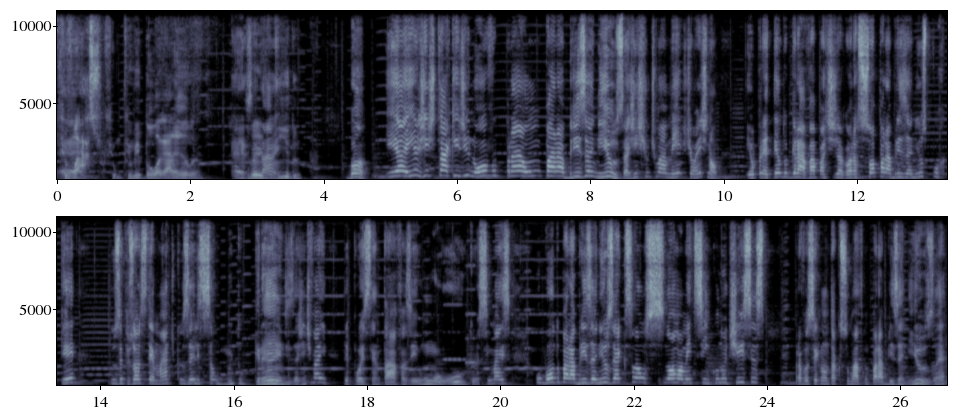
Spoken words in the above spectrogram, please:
É. Filmaço. Filme, filme bom a caramba. É, exatamente. Divertido. Bom, e aí a gente tá aqui de novo pra um Para-Brisa News. A gente ultimamente, ultimamente não, eu pretendo gravar a partir de agora só Para-Brisa News porque os episódios temáticos eles são muito grandes. A gente vai depois tentar fazer um ou outro assim, mas o bom do Para-Brisa News é que são normalmente cinco notícias. Pra você que não tá acostumado com Para-Brisa News, né?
